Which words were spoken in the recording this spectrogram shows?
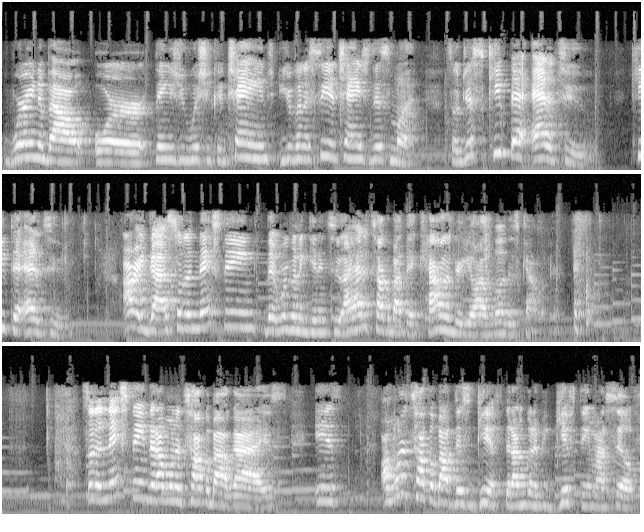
worrying about or things you wish you could change, you're going to see a change this month. So just keep that attitude. Keep that attitude. All right, guys. So the next thing that we're going to get into, I had to talk about that calendar, y'all. I love this calendar. so the next thing that I want to talk about, guys, is I want to talk about this gift that I'm going to be gifting myself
